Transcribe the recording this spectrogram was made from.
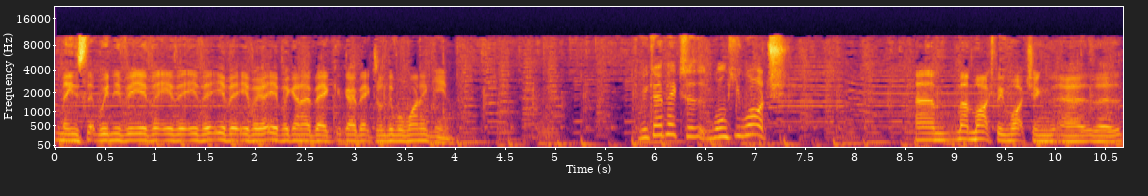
means that we're never, ever, ever, ever, ever, ever, ever going to back, go back to level one again. Can we go back to Wonky Watch? Um, Mike's been watching uh, the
